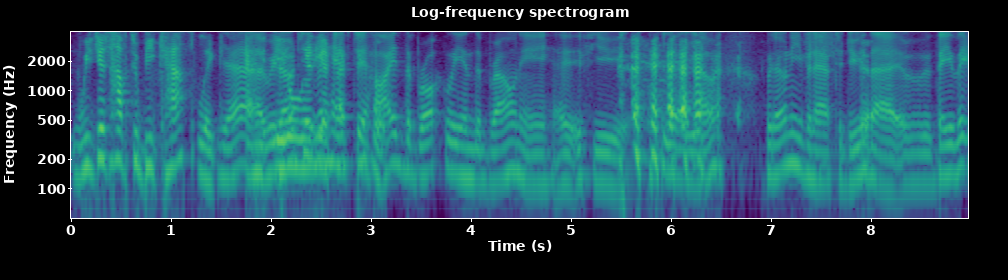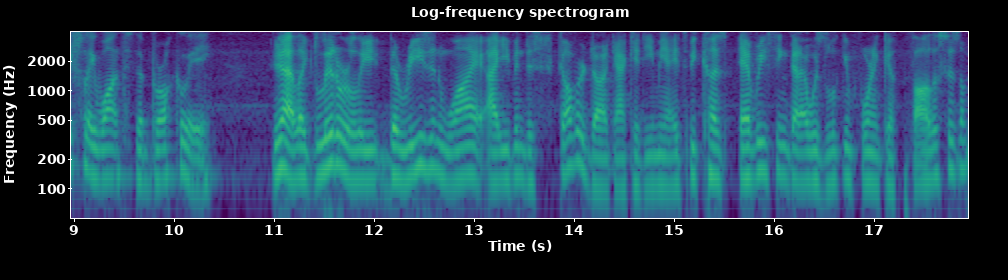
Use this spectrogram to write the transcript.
We just have to be Catholic. Yeah, we don't even have to people. hide the broccoli and the brownie uh, if you, yeah, you know, we don't even have to do that. They literally want the broccoli. Yeah, like literally, the reason why I even discovered dark academia, it's because everything that I was looking for in Catholicism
